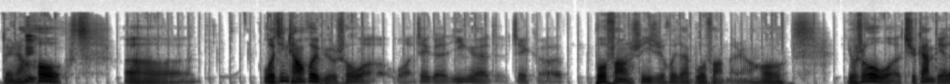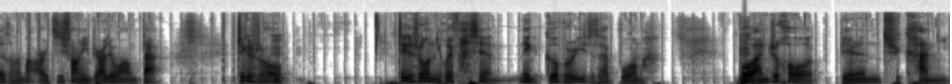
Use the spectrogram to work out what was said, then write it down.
对，然嗯后、呃，我经常会，比如说我我这个音乐的这个播放是一直会在播放的，然后有时候我去干别的，可能把耳机放一边就忘了带，这个时候、嗯这个时候你会发现那个歌不是一直在播吗？播完之后，别人去看你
